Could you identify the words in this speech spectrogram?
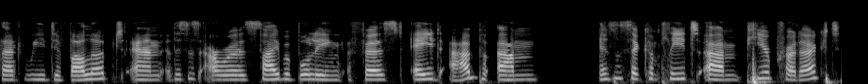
that we developed, and this is our cyberbullying first aid app. Um, this is a complete um, peer product.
